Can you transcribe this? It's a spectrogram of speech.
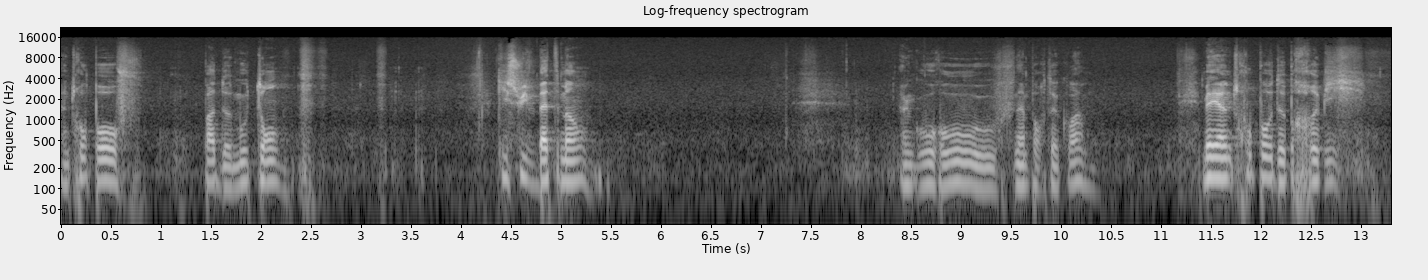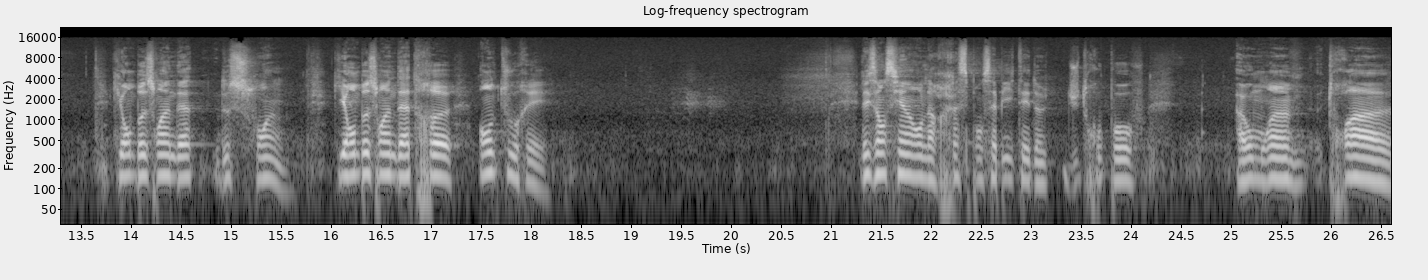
Un troupeau, pas de moutons qui suivent bêtement un gourou ou n'importe quoi, mais un troupeau de brebis qui ont besoin de soins, qui ont besoin d'être entourés. Les anciens ont la responsabilité du troupeau à au moins trois,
